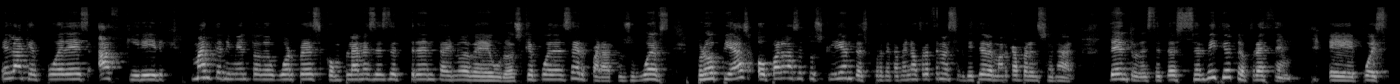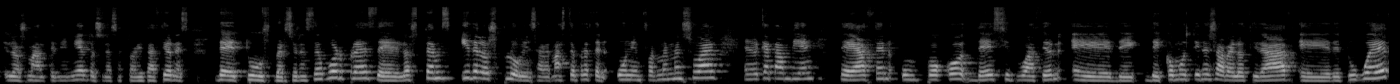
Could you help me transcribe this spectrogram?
en la que puedes adquirir mantenimiento de WordPress con planes desde 39 euros, que pueden ser para tus webs propias o para las de tus clientes, porque también ofrecen el servicio de marca personal. Dentro de este te- servicio te ofrecen eh, pues los mantenimientos y las actualizaciones de tus versiones de WordPress, de los themes y de los plugins. Además te ofrecen un informe mensual en el que también te hacen un poco de situación eh, de, de cómo tienes la velocidad eh, de tu web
